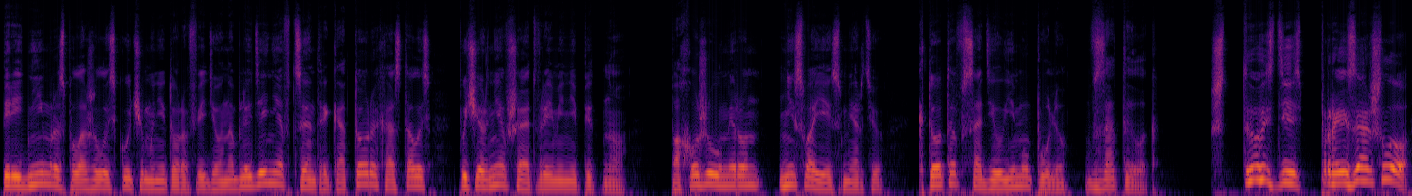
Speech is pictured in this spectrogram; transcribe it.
Перед ним расположилась куча мониторов видеонаблюдения, в центре которых осталось почерневшее от времени пятно. Похоже, умер он не своей смертью. Кто-то всадил ему пулю в затылок. «Что здесь произошло?»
